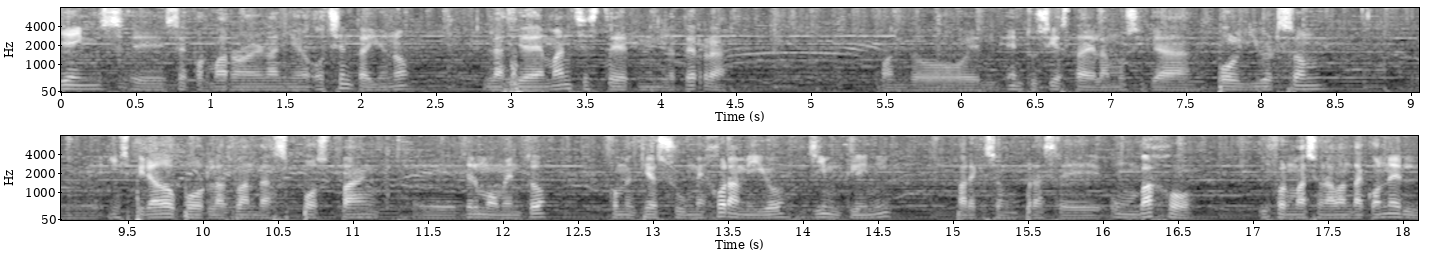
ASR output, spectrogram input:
James eh, se formaron en el año 81 en la ciudad de Manchester, en Inglaterra, cuando el entusiasta de la música Paul Giverson, eh, inspirado por las bandas post-punk eh, del momento, convenció a su mejor amigo, Jim Cleany, para que se comprase un bajo y formase una banda con él.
